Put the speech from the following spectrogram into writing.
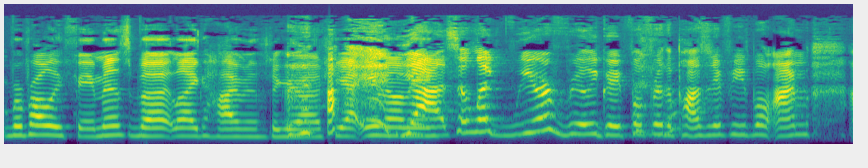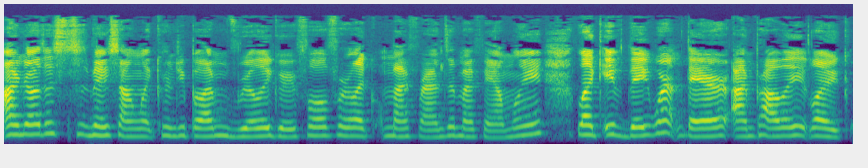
we're probably famous, but like, hi, Mr. Girash. Yeah, email me. yeah, so like we are really grateful for the positive people. I'm I know this may sound like cringy, but I'm really grateful for like my friends and my family. Like if they weren't there, I'm probably like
